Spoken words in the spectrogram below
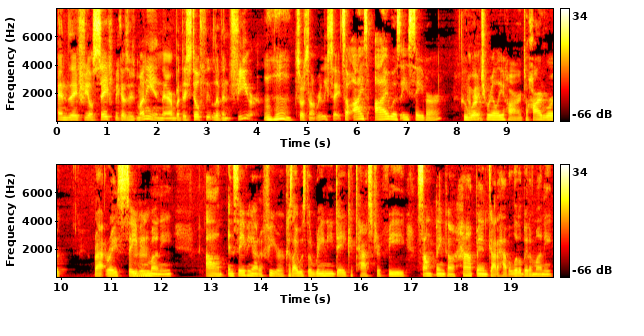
and they feel safe because there's money in there, but they still live in fear. Mm-hmm. So it's not really safe. So I, I was a saver who Okay. worked really hard to hard work, rat race, saving Mm-hmm. money, um, and saving out of fear because I was the rainy day catastrophe. Something gonna happen. Got to have a little bit of money.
